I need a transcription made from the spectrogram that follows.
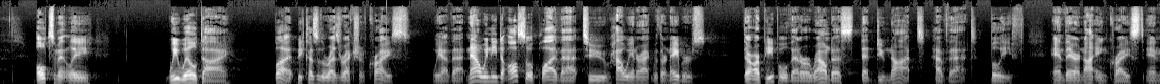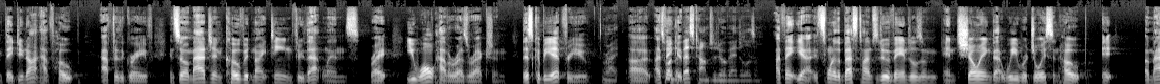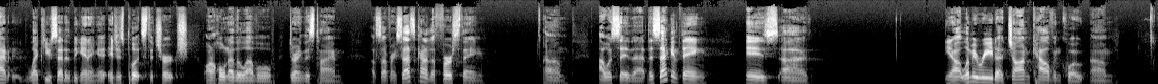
ultimately we will die but because of the resurrection of Christ, we have that. Now we need to also apply that to how we interact with our neighbors. There are people that are around us that do not have that belief, and they are not in Christ, and they do not have hope after the grave. And so imagine COVID 19 through that lens, right? You won't have a resurrection. This could be it for you. Right. Uh, I it's think one of the it, best times to do evangelism. I think, yeah, it's one of the best times to do evangelism and showing that we rejoice in hope it like you said at the beginning, it, it just puts the church on a whole nother level during this time of suffering. So that's kind of the first thing um, I would say that. The second thing is, uh, you know, let me read a John Calvin quote. Um,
